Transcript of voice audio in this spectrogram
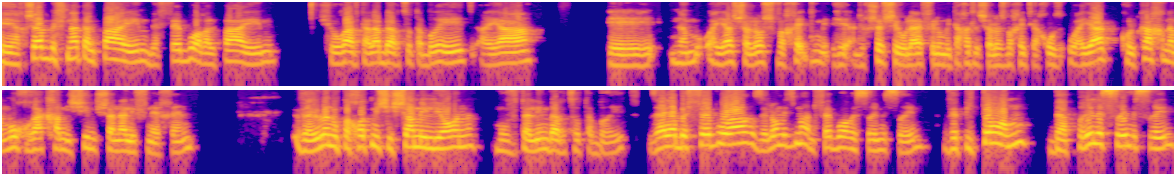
Uh, עכשיו, בשנת 2000, בפברואר 2000, שיעור האבטלה בארצות הברית היה, נמ... היה שלוש וחצי, אני חושב שאולי אפילו מתחת לשלוש וחצי אחוז. הוא היה כל כך נמוך רק 50 שנה לפני כן, והיו לנו פחות משישה מיליון מובטלים בארצות הברית. זה היה בפברואר, זה לא מזמן, פברואר 2020, ופתאום, באפריל 2020,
